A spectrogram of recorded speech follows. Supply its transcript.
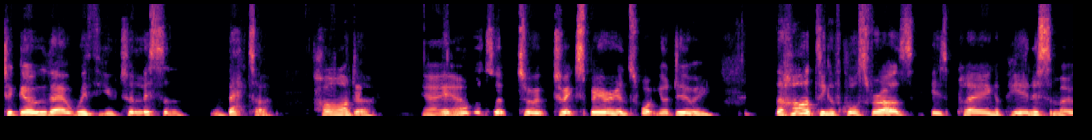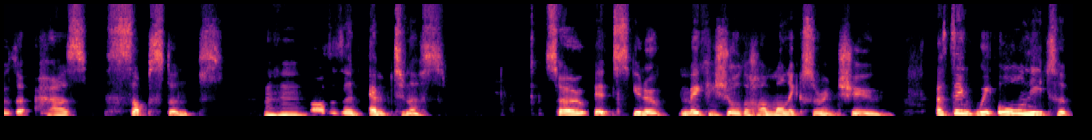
to go there with you to listen better harder yeah, in yeah. order to, to, to experience what you're doing. The hard thing, of course, for us is playing a pianissimo that has substance Mm-hmm. rather than emptiness. So it's, you know, making sure the harmonics are in tune. I think we all need to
